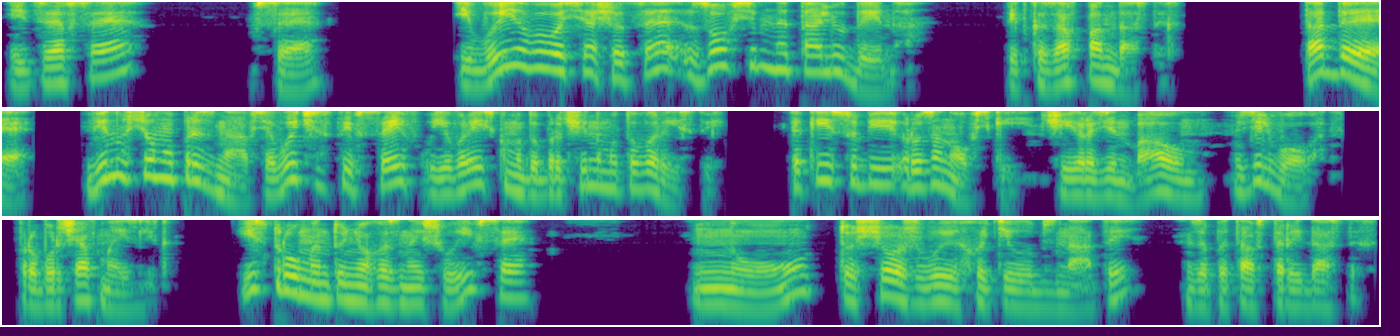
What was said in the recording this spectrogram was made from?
І це все? Все. І виявилося, що це зовсім не та людина, підказав пандастих. Та де? Він усьому признався, вичистив сейф у єврейському доброчинному товаристві. Такий собі Розановський чи Розінбаум зі Львова, пробурчав Мейзлік. Інструмент у нього знайшли і все. Ну, то що ж ви хотіли б знати? запитав старий Дастих.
